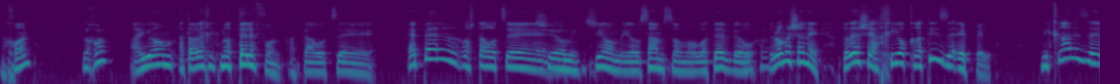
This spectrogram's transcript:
נכון? נכון. היום אתה הולך לקנות טלפון, אתה רוצה אפל, או שאתה רוצה... שיומי. שיומי, או סמסונג, או whatever, נכון. לא משנה. אתה יודע שהכי יוקרתי זה אפל. נקרא לזה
